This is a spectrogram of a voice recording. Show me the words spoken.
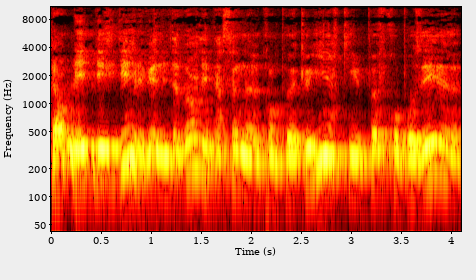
Alors, les, idées, elles viennent d'abord des personnes euh, qu'on peut accueillir, qui peuvent proposer euh,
